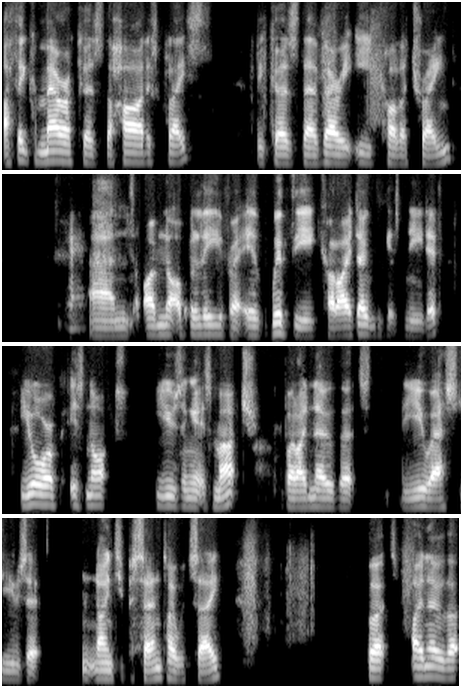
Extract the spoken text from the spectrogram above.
i think america's the hardest place because they're very e-collar trained. Yeah. And I'm not a believer in, with the e-collar. I don't think it's needed. Europe is not using it as much, but I know that the US use it 90%, I would say. But I know that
